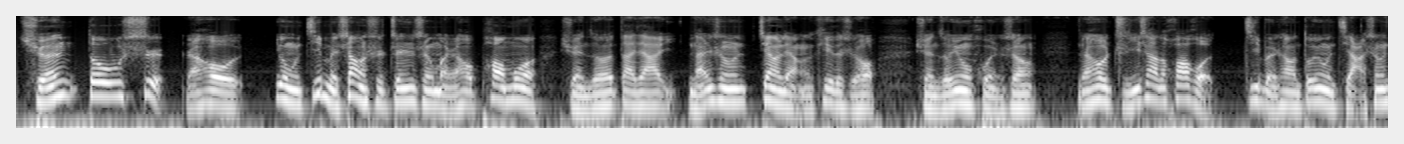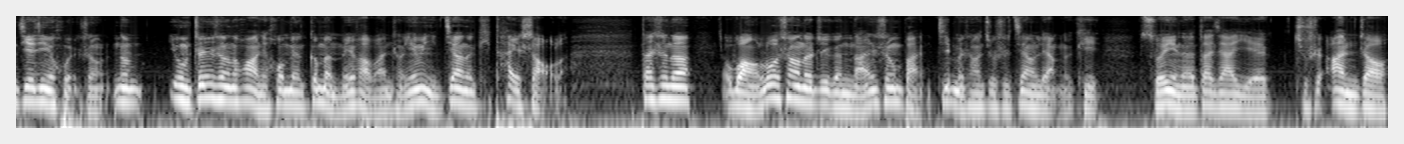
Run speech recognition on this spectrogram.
全都是，然后用基本上是真声嘛，然后泡沫选择大家男生降两个 key 的时候选择用混声，然后纸一下的花火。基本上都用假声接近混声，那么用真声的话，你后面根本没法完成，因为你降的 K 太少了。但是呢，网络上的这个男生版基本上就是降两个 key，所以呢，大家也就是按照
